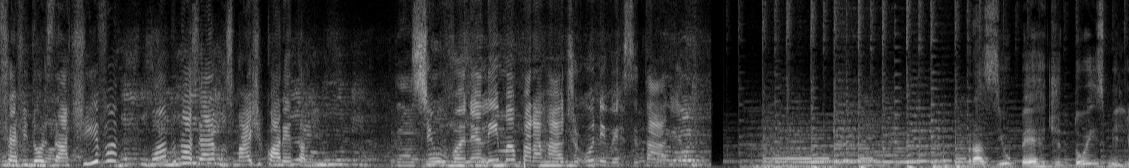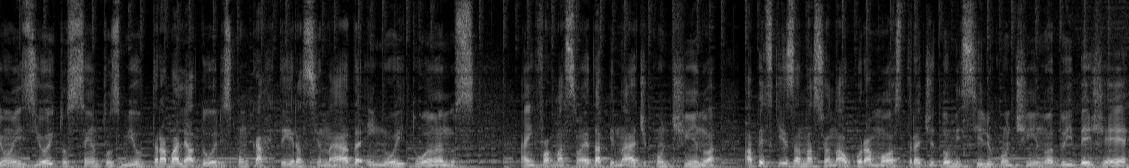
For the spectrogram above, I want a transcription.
servidores na ativa, quando nós éramos mais de 40 mil. Silvânia Lima para a Rádio Universitária. Brasil perde 2 milhões e 800 mil trabalhadores com carteira assinada em oito anos. A informação é da PNAD Contínua, a pesquisa nacional por amostra de domicílio contínua do IBGE.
